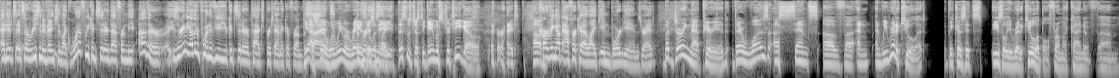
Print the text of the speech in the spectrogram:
And it's it's a recent invention. Like, what if we considered that from the other? Is there any other point of view you consider Pax Britannica from? Yeah, sure. When we were raised, it was Navy? like this was just a game of Stratego. right, Um, carving up Africa like in board games, right? But during that period, there was a sense of, uh, and and we ridicule it because it's easily ridiculable from a kind of um,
